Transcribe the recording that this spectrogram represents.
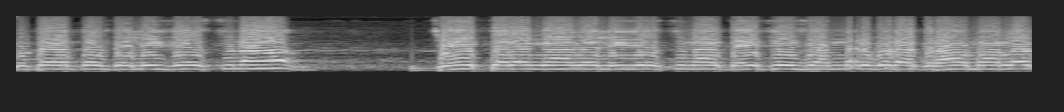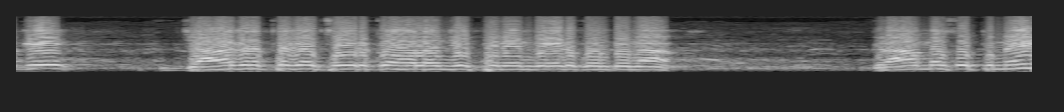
కృతజ్ఞతలు తెలియజేస్తున్నా. జై తెలంగాణ తెలియజేస్తున్నా. దయచేసి అందరూ కూడా గ్రామాల్లోకి జాగ్రత్తగా చేరుకోవాలని చెప్పి నేను వేడుకుంటున్నా. గ్రామ సొత్తునై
